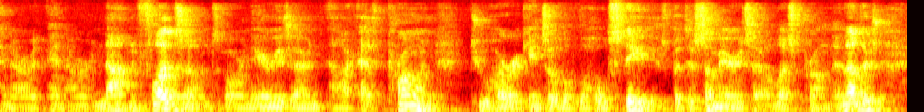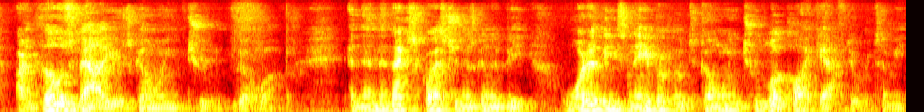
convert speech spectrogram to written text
and are, and are not in flood zones or in areas that are, as prone to hurricanes, although the whole state is, but there's some areas that are less prone than others, are those values going to go up? And then the next question is going to be, what are these neighborhoods going to look like afterwards? I mean,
